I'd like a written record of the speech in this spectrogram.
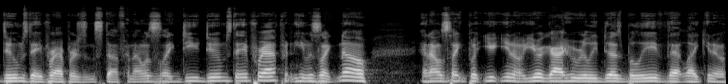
doomsday preppers and stuff, and I was like, "Do you doomsday prep?" And he was like, "No." And I was like, "But you, you know, you're a guy who really does believe that, like, you know,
